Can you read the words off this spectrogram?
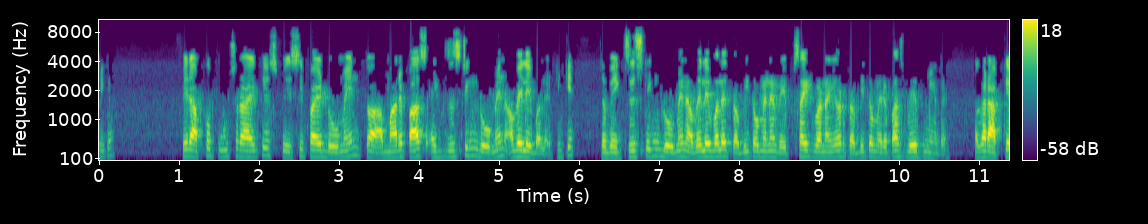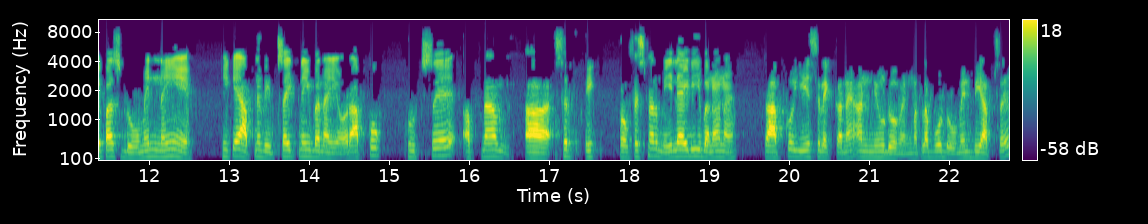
ठीक है? फिर आपको पूछ रहा है कि स्पेसिफाइड डोमेन तो हमारे पास एग्जिस्टिंग डोमेन अवेलेबल है ठीक है? जब एग्जिस्टिंग डोमेन अवेलेबल है तभी तो मैंने वेबसाइट बनाई और तभी तो मेरे पास वेब मेल है। अगर आपके पास डोमेन नहीं है ठीक है आपने वेबसाइट नहीं बनाई है और आपको खुद से अपना आ, सिर्फ़ एक प्रोफेशनल मेल आईडी बनाना है तो आपको ये सिलेक्ट करना है न्यू डोमेन मतलब वो डोमेन भी आपसे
